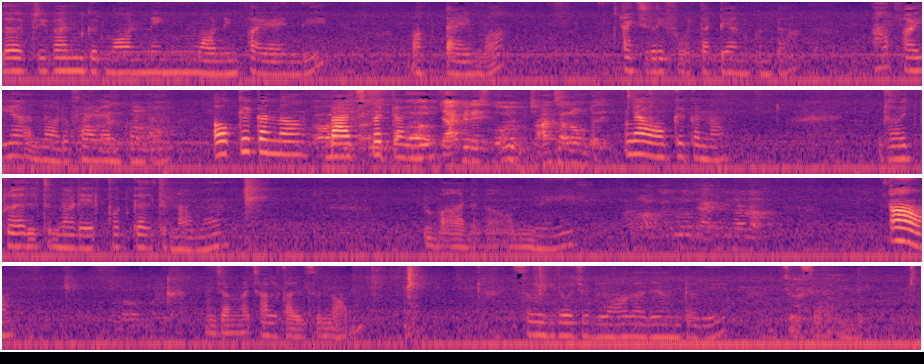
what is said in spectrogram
Hello everyone good morning. Morning five అయింది. మాకు time? Actually four thirty అనుకుంటా. Five అన్నారు. ఫైవ్ అనుకుంటా. ఓకే కన్నా బ్యాగ్స్ పెట్టండి. యా ఓకే కన్నా. రోహిత్ ప్రో వెళ్తున్నాడు ఎయిర్పోర్ట్కి వెళ్తున్నాము. బాధగా ఉంది. ఆ, నిజంగా చాలా కలుసున్నాం. సో ఈరోజు బ్లాగ్ అదే ఉంటుంది. చూసేయండి.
